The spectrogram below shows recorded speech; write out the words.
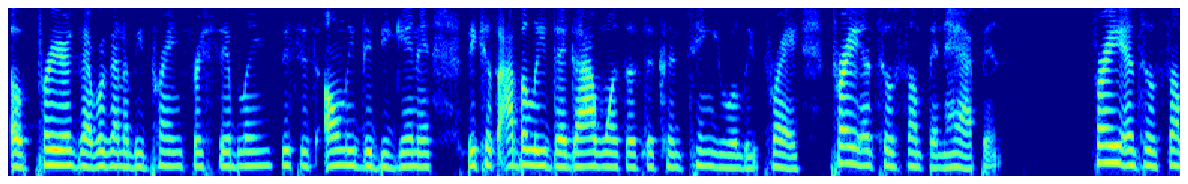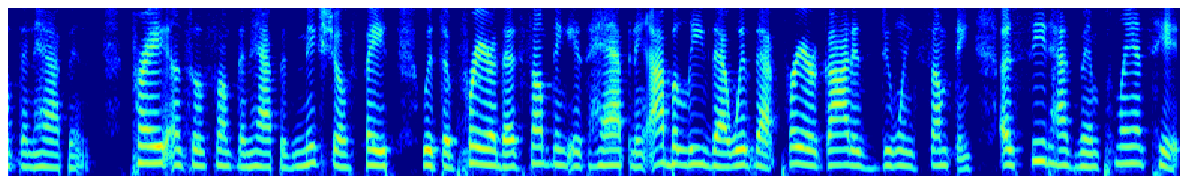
of prayers that we're going to be praying for siblings. This is only the beginning because I believe that God wants us to continually pray. Pray until something happens. Pray until something happens. Pray until something happens. Mix your faith with the prayer that something is happening. I believe that with that prayer, God is doing something. A seed has been planted.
